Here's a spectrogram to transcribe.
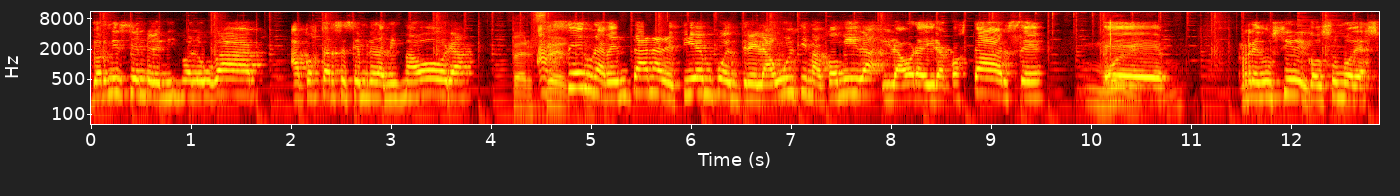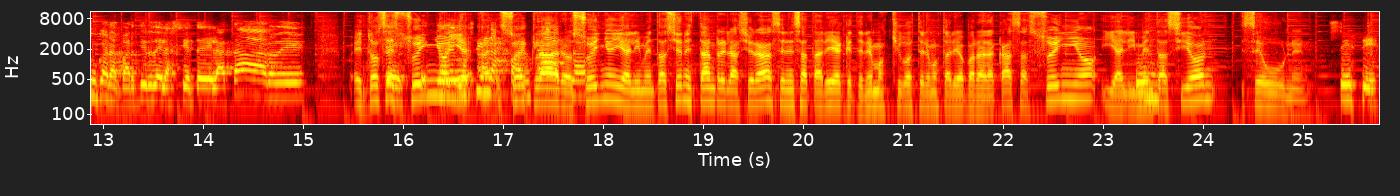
dormir siempre en el mismo lugar, acostarse siempre a la misma hora, Perfecto. hacer una ventana de tiempo entre la última comida y la hora de ir a acostarse, Muy bien. reducir el consumo de azúcar a partir de las 7 de la tarde. Entonces, Este, sueño y ah, sue- claro, sueño y alimentación están relacionadas en esa tarea que tenemos, chicos, tenemos tarea para la casa. Sueño y alimentación se unen. Sí, sí.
